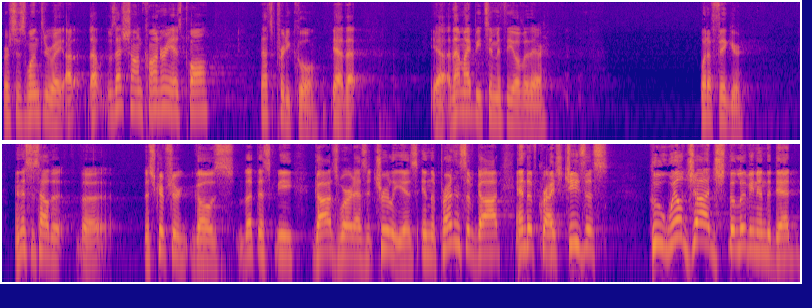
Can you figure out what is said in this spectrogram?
verses 1 through 8. that, was that Sean Connery as Paul? That's pretty cool. Yeah, that, yeah, that might be Timothy over there. What a figure. And this is how the, the the scripture goes, let this be God's word as it truly is, in the presence of God and of Christ Jesus, who will judge the living and the dead.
